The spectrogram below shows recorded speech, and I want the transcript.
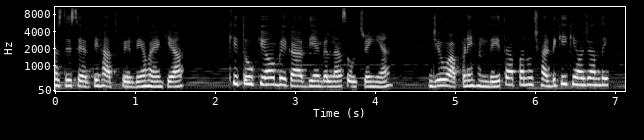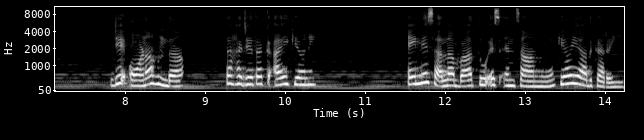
ਉਸਦੇ ਸਿਰ ਤੇ ਹੱਥ ਫੇਰਦਿਆਂ ਹੋਇਆਂ ਕਿਹਾ, ਕਿ ਤੂੰ ਕਿਉਂ ਬੇਕਾਰ ਦੀਆਂ ਗੱਲਾਂ ਸੋਚ ਰਹੀ ਆਂ? ਜੇ ਉਹ ਆਪਣੇ ਹੁੰਦੇ ਤਾਂ ਆਪਾਂ ਨੂੰ ਛੱਡ ਕੇ ਕਿਉਂ ਜਾਂਦੇ? ਜੇ ਆਉਣਾ ਹੁੰਦਾ ਤਾਂ ਹਜੇ ਤੱਕ ਆਏ ਕਿਉਂ ਨਹੀਂ? ਇੰਨੇ ਸਾਲਾਂ ਬਾਅਦ ਤੂੰ ਇਸ ਇਨਸਾਨ ਨੂੰ ਕਿਉਂ ਯਾਦ ਕਰ ਰਹੀ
